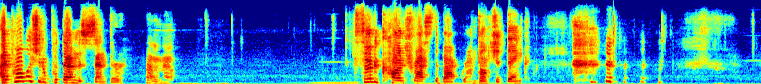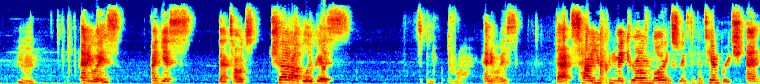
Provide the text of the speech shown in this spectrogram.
I probably should have put that in the center. I don't know. Sort of contrast the background, don't you think? hmm. Anyways, I guess that's how it's. Shut up, Lucas. It's been thrown. Anyways, that's how you can make your own loading screens in Containment Breach, and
